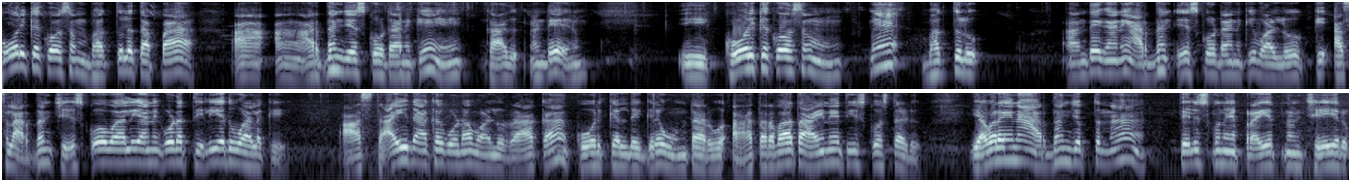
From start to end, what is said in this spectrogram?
కోరిక కోసం భక్తులు తప్ప అర్థం చేసుకోవటానికి కాదు. అంటే ఈ కోరిక కోసమే భక్తులు అంతేగాని అర్థం చేసుకోవటానికి వాళ్ళకి అసలు అర్థం చేసుకోవాలి అని కూడా తెలియదు వాళ్ళకి. ఆ స్థాయి దాకా కూడా వాళ్ళు రాక కోరికల దగ్గర ఉంటారు. ఆ తర్వాత ఆయనే తీసుకొస్తాడు. ఎవరైనా అర్థం చెప్తున్నా తెలుసుకునే ప్రయత్నం చేయరు.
